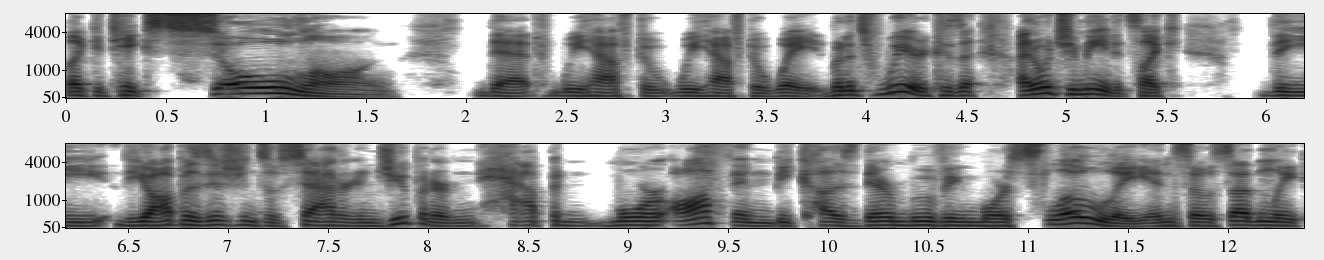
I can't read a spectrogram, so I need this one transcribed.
like it takes so long that we have to we have to wait. But it's weird because i know what you mean. It's like the the oppositions of saturn and jupiter happen more often because they're moving more slowly. And so suddenly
